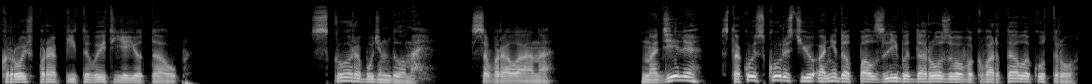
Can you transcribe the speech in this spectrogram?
кровь пропитывает ее тауп. «Скоро будем дома», — соврала она. На деле, с такой скоростью они доползли бы до розового квартала к утру.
